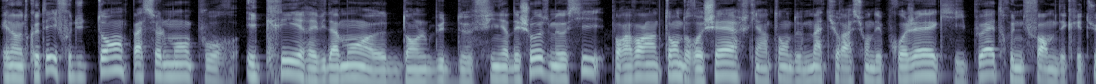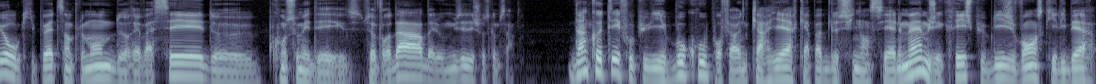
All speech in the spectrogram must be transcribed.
Et d'un autre côté, il faut du temps, pas seulement pour écrire, évidemment, euh, dans le but de finir des choses, mais aussi pour avoir un temps de recherche, qui est un temps de maturation des projets, qui peut être une forme d'écriture ou qui peut être simplement de rêvasser, de consommer des œuvres d'art, d'aller au musée, des choses comme ça. D'un côté, il faut publier beaucoup pour faire une carrière capable de se financer elle-même. J'écris, je publie, je vends, ce qui libère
